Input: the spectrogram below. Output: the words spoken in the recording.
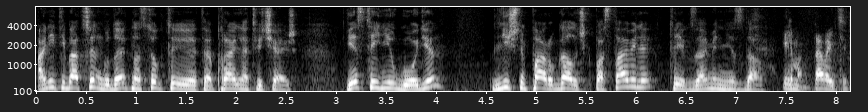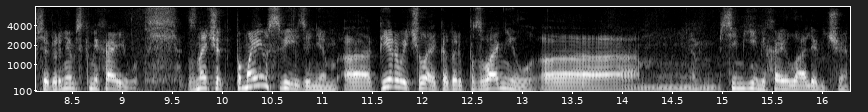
они тебе оценку дают, насколько ты это правильно отвечаешь. Если ты не угоден, лишнюю пару галочек поставили, ты экзамен не сдал. Ильман, давайте все, вернемся к Михаилу. Значит, по моим сведениям, э, первый человек, который позвонил э, семье Михаила Олеговича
